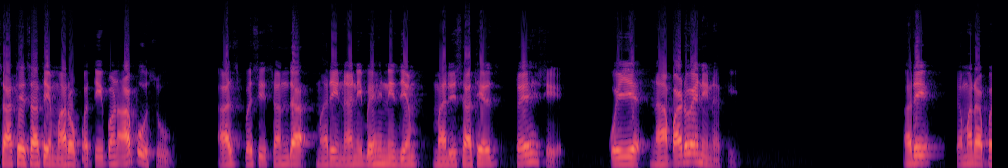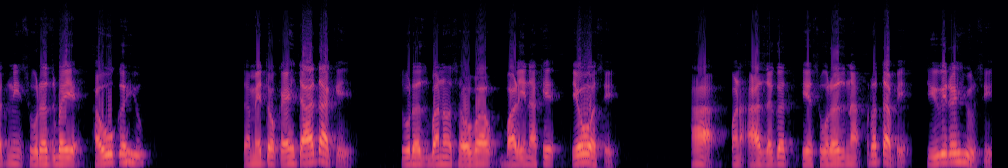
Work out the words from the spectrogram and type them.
સાથે સાથે મારો પતિ પણ આપું છું. આજ પછી સંદા મારી નાની બહેનની જેમ મારી સાથે જ રહેશે. કોઈએ ના પાડવાની નથી. અરે, તમારા પત્ની સુરજભાઈએ આવું કહ્યું? તમે તો કહેતા હતા કે સુરજબાનો સ્વભાવ બાળી નાખે તેવો છે. હા, પણ આ જગત એ સૂરજના પ્રતાપે જીવી રહ્યું છે.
